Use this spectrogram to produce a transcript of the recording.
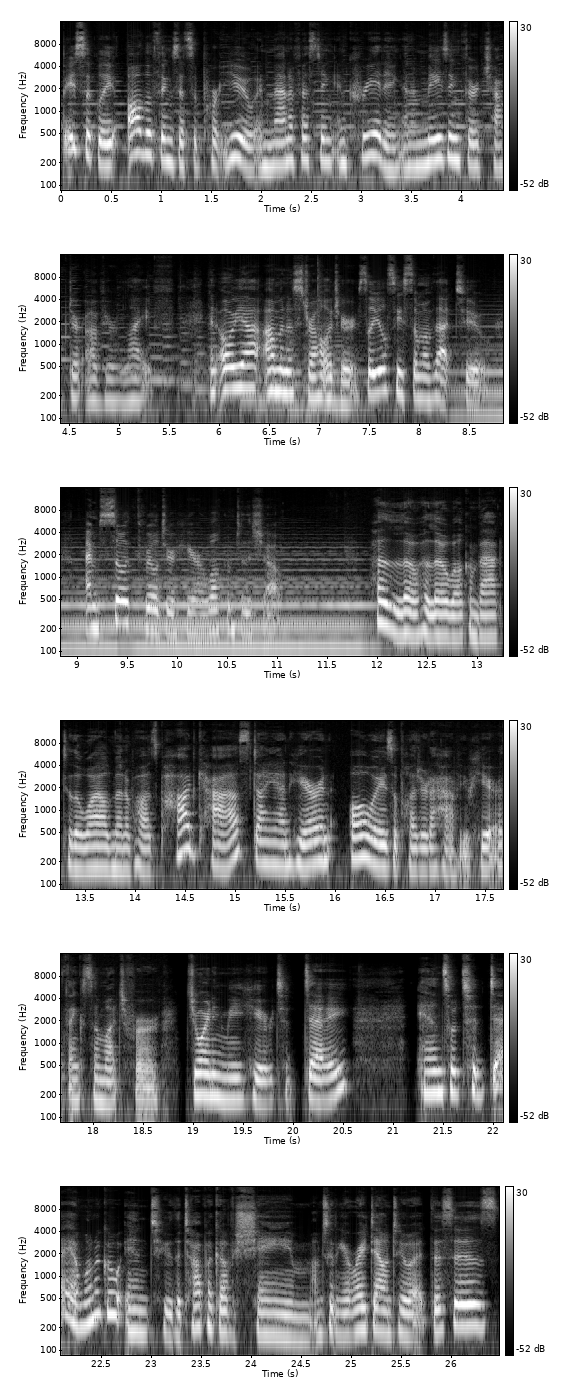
Basically, all the things that support you in manifesting and creating an amazing third chapter of your life. And oh, yeah, I'm an astrologer, so you'll see some of that too. I'm so thrilled you're here. Welcome to the show. Hello, hello. Welcome back to the Wild Menopause Podcast. Diane here, and always a pleasure to have you here. Thanks so much for joining me here today. And so today I want to go into the topic of shame. I'm just going to get right down to it. This is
